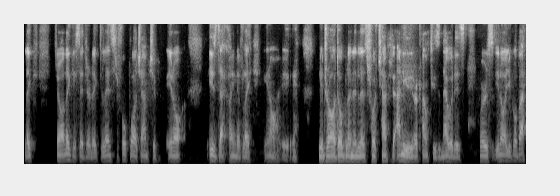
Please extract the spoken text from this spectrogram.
like, you know, like you said, there, like the Leinster Football Championship, you know, is that kind of like, you know, eh, you draw Dublin and Leinster Football Championship, any of other counties now it is. Whereas, you know, you go back,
